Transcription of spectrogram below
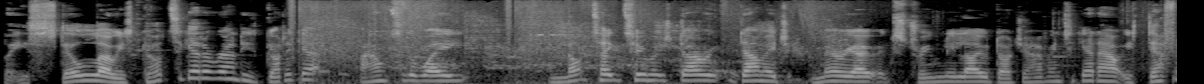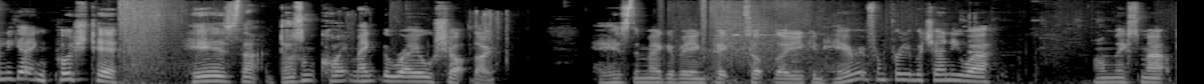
But he's still low. He's got to get around. He's got to get out of the way and not take too much damage. Mirio extremely low. Dodger having to get out. He's definitely getting pushed here. Here's that. Doesn't quite make the rail shot though. Here's the Mega being picked up though. You can hear it from pretty much anywhere on this map.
